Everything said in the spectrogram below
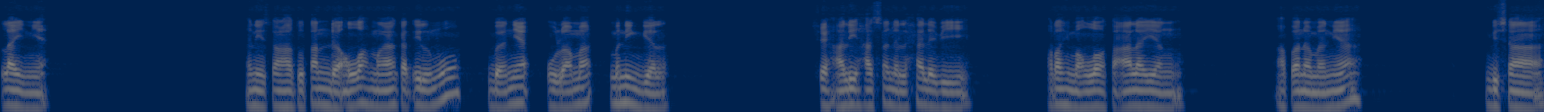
lainnya. Ini salah satu tanda Allah mengangkat ilmu, banyak ulama meninggal. Syekh Ali Hasan Al-Halabi rahimahullah taala yang apa namanya bisa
